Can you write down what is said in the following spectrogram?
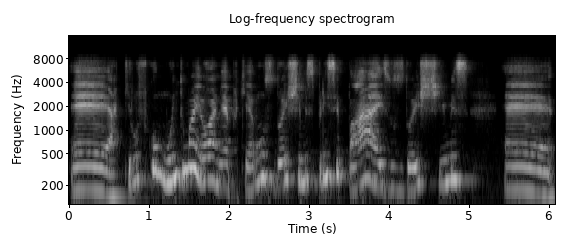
é, aquilo ficou muito maior, né? Porque eram os dois times principais, os dois times é,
